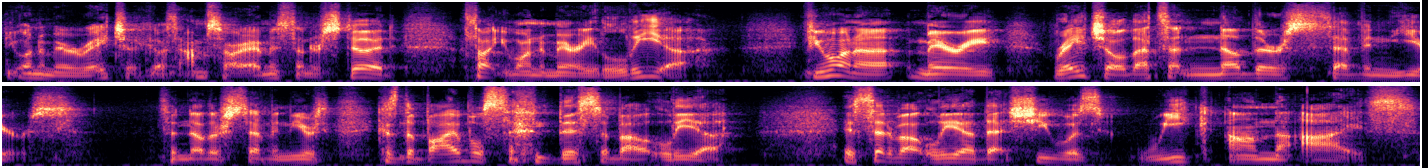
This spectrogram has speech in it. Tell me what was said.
You want to marry Rachel? He goes, I'm sorry, I misunderstood. I thought you wanted to marry Leah. If you want to marry Rachel, that's another seven years. It's another seven years. Because the Bible said this about Leah. It said about Leah that she was weak on the eyes.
